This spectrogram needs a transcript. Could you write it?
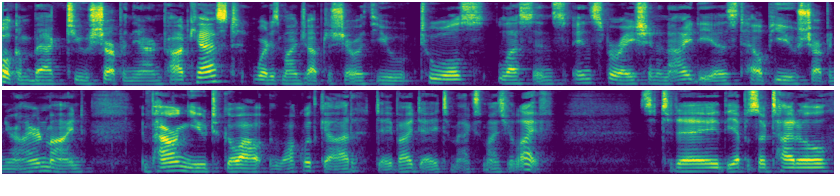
Welcome back to Sharpen the Iron podcast, where it is my job to share with you tools, lessons, inspiration, and ideas to help you sharpen your iron mind, empowering you to go out and walk with God day by day to maximize your life. So, today, the episode title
